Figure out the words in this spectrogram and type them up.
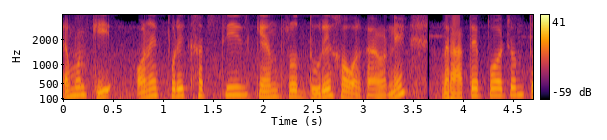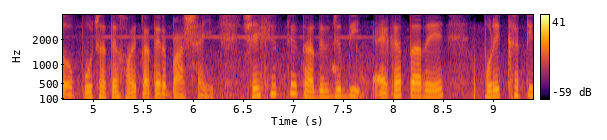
এমনকি অনেক পরীক্ষার্থীর কেন্দ্র দূরে হওয়ার কারণে রাতে পর্যন্ত পৌঁছাতে হয় তাদের বাসায়। সেক্ষেত্রে তাদের যদি একাতারে পরীক্ষাটি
